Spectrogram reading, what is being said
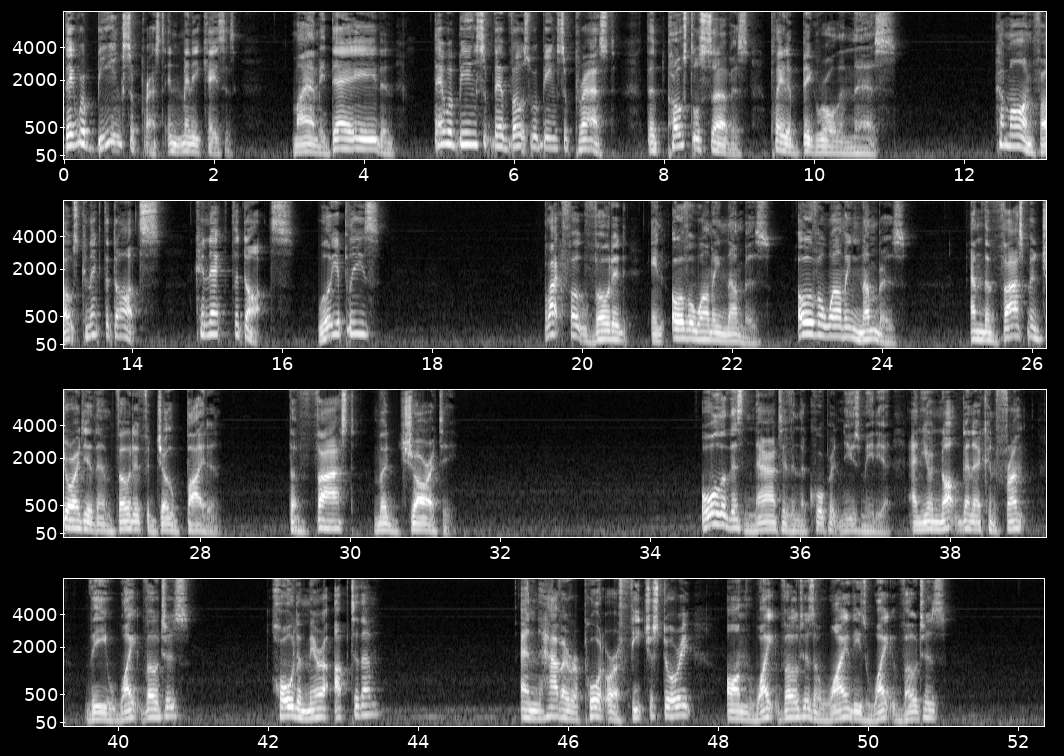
They were being suppressed in many cases. Miami Dade, and they were being their votes were being suppressed. The postal service played a big role in this. Come on, folks, connect the dots. Connect the dots. Will you please? Black folk voted in overwhelming numbers. Overwhelming numbers. And the vast majority of them voted for Joe Biden. The vast majority. All of this narrative in the corporate news media, and you're not going to confront the white voters, hold a mirror up to them, and have a report or a feature story on white voters and why these white voters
